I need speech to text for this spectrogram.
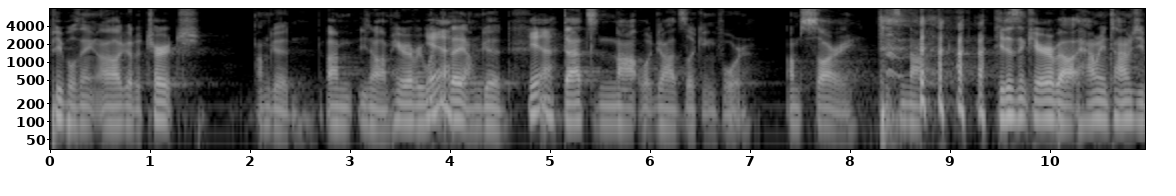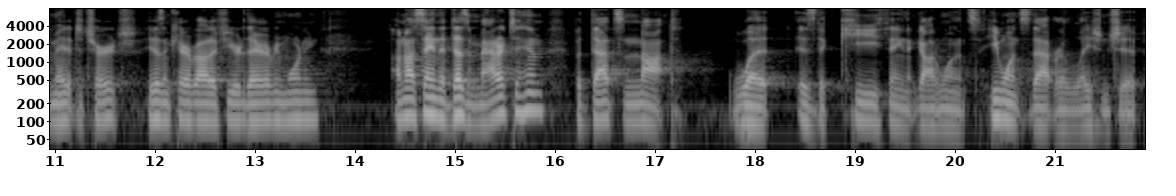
people think, oh, I'll go to church, I'm good. I'm, you know, I'm here every Yeah. Wednesday, I'm good. Yeah. That's not what God's looking for. I'm sorry. It's not. he doesn't care about how many times you made it to church. He doesn't care about if you're there every morning. I'm not saying that doesn't matter to him, but that's not what is the key thing that God wants. He wants that relationship.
